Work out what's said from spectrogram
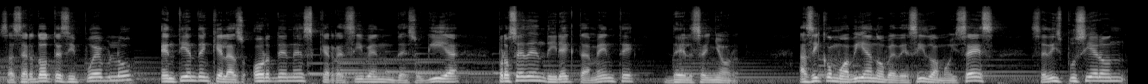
Sacerdotes y pueblo entienden que las órdenes que reciben de su guía proceden directamente del Señor. Así como habían obedecido a Moisés, se dispusieron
